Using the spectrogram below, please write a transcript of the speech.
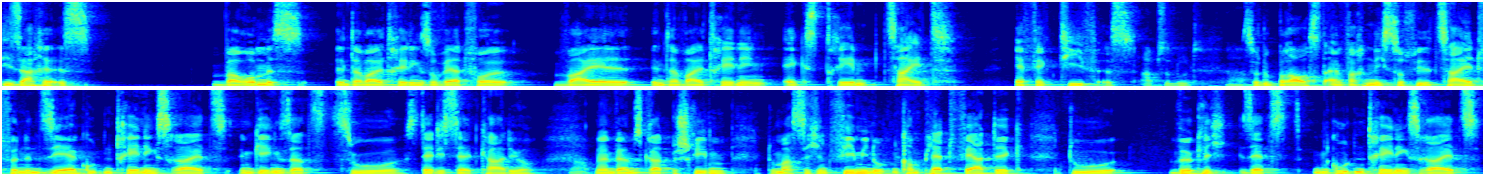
die Sache ist, warum ist Intervalltraining so wertvoll? Weil Intervalltraining extrem zeiteffektiv ist. Absolut. Ja. So, du brauchst einfach nicht so viel Zeit für einen sehr guten Trainingsreiz im Gegensatz zu Steady State Cardio. Ja. Meine, wir haben es gerade beschrieben, du machst dich in vier Minuten komplett fertig, du wirklich setzt einen guten Trainingsreiz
